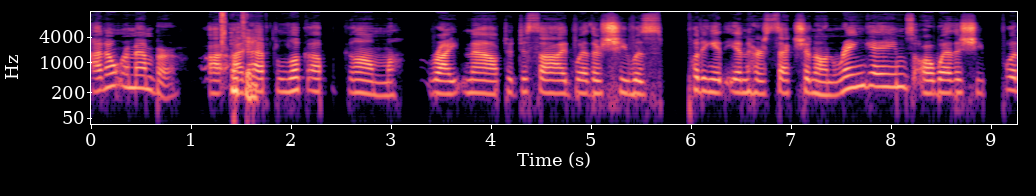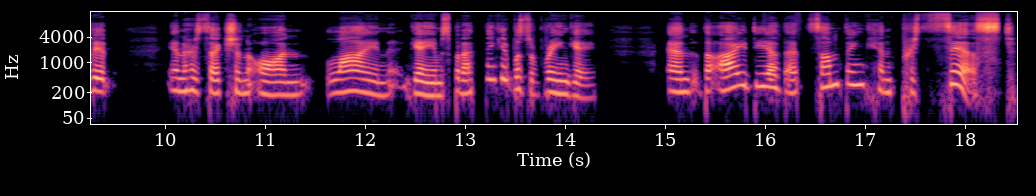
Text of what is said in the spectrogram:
I don't remember. I, okay. I'd have to look up Gomme right now to decide whether she was putting it in her section on ring games or whether she put it in her section on line games, but I think it was a ring game. And the idea that something can persist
